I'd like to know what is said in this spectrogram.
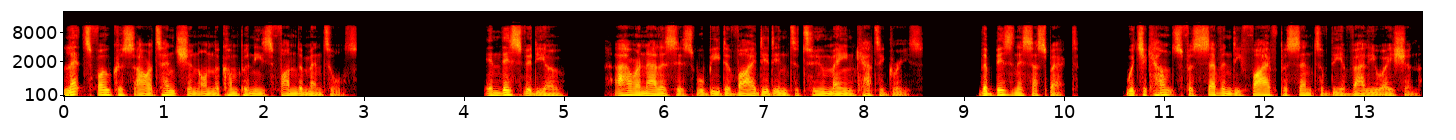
let's focus our attention on the company's fundamentals. In this video, our analysis will be divided into two main categories. The business aspect, which accounts for 75% of the evaluation,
